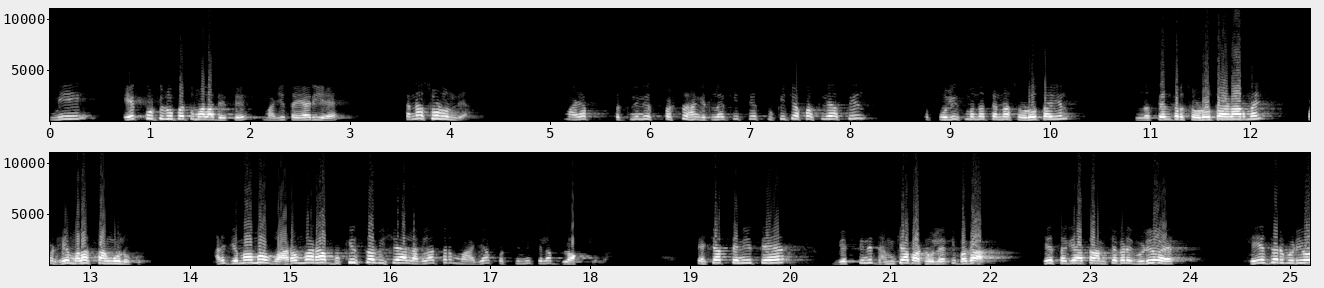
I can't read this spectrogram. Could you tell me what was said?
मी एक कोटी रुपये तुम्हाला देते माझी तयारी आहे त्यांना सोडून द्या. माझ्या पत्नीने स्पष्ट सांगितलं की ते चुकीचे फसले असतील तर पोलीस म्हणून त्यांना सोडवता येईल. नसेल तर सोडवता येणार नाही. पण हे मला सांगू नको. आणि जेव्हा मग वारंवार हा बुकीजचा विषय लागला तर माझ्या पत्नीने तिला ब्लॉक केला. त्याच्यात त्यांनी ते व्यक्तीने धमक्या पाठवल्या की बघा हे सगळे आता आमच्याकडे व्हिडिओ आहेत. हे जर व्हिडिओ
